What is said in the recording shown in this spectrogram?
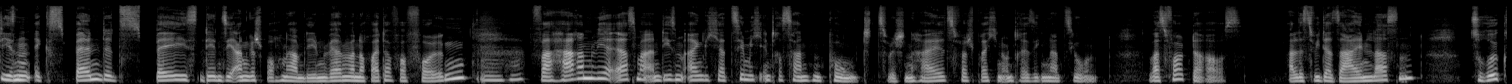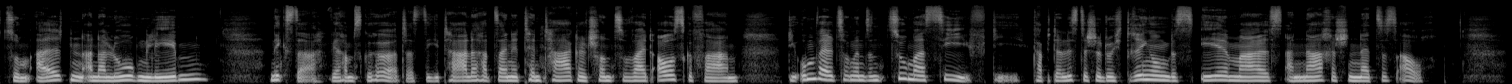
Diesen Expanded Space, den Sie angesprochen haben, den werden wir noch weiter verfolgen. Mhm. Verharren wir erstmal an diesem eigentlich ja ziemlich interessanten Punkt zwischen Heilsversprechen und Resignation. Was folgt daraus? Alles wieder sein lassen? Zurück zum alten, analogen Leben? Nix da, wir haben es gehört. Das Digitale hat seine Tentakel schon zu weit ausgefahren. Die Umwälzungen sind zu massiv, die kapitalistische Durchdringung des ehemals anarchischen Netzes auch.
